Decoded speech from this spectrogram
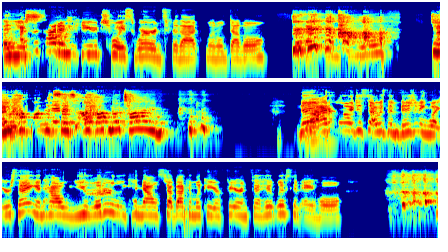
And you I just had a few choice words for that little devil. Do you have one that says i have no time no yeah. i don't know. I just i was envisioning what you're saying and how you literally can now step back and look at your fear and say hey listen a-hole.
